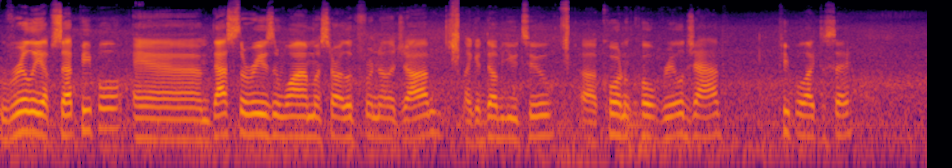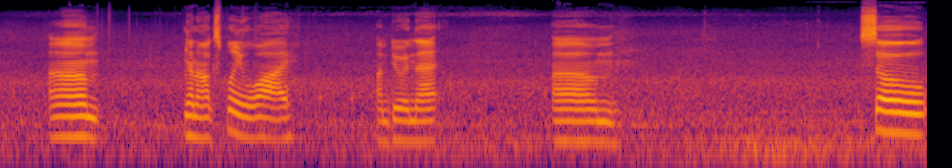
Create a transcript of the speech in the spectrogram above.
really upset people, and that's the reason why I'm gonna start looking for another job, like a W-2, uh, quote unquote real job, people like to say. Um, and I'll explain why I'm doing that. Um, so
